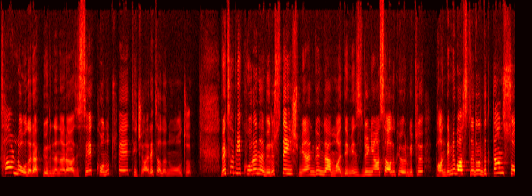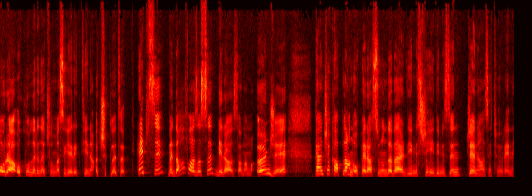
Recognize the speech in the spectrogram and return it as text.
tarla olarak görünen arazisi konut ve ticaret alanı oldu. Ve tabii koronavirüs değişmeyen gündem maddemiz. Dünya Sağlık Örgütü pandemi bastırıldıktan sonra okulların açılması gerektiğini açıkladı. Hepsi ve daha fazlası birazdan ama önce Pençe Kaplan operasyonunda verdiğimiz şehidimizin cenaze töreni.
